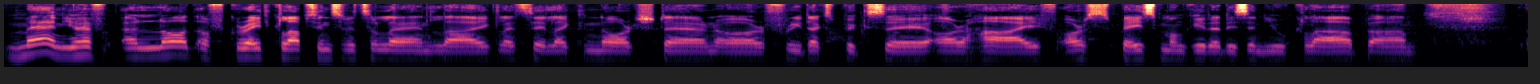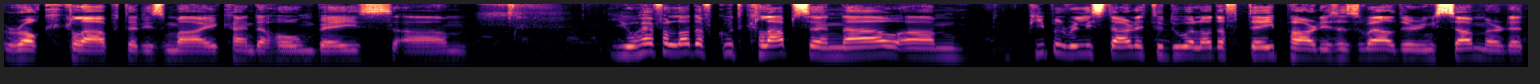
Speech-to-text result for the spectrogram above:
Man, you have a lot of great clubs in Switzerland, like let's say like Nordstern or Frieda's Büxe or Hive or Space Monkey, that is a new club. Um, Rock Club, that is my kind of home base. Um, you have a lot of good clubs, and now um, people really started to do a lot of day parties as well during summer that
